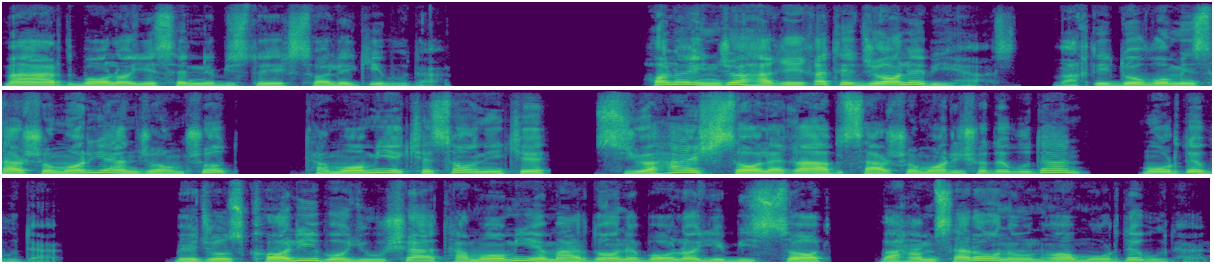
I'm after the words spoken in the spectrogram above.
مرد بالای سن 21 سالگی بودند. حالا اینجا حقیقت جالبی هست. وقتی دومین سرشماری انجام شد، تمامی کسانی که 38 سال قبل سرشماری شده بودند، مرده بودند. به جز کالیب و یوشع تمامی مردان بالای 20 سال و همسران اونها مرده بودند.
